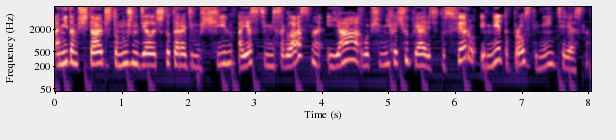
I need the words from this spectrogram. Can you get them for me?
Они там считают, что нужно делать что-то ради мужчин, а я с этим не согласна, и я, в общем, не хочу пиарить эту сферу, и мне это просто неинтересно.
